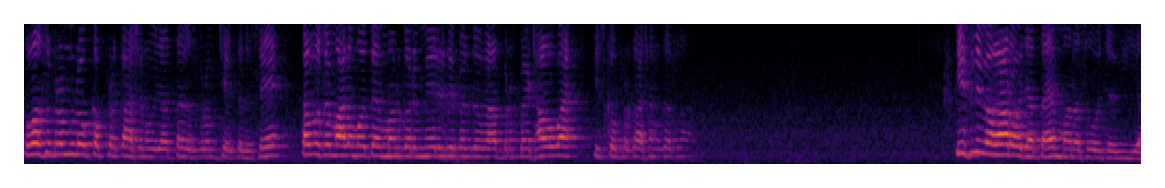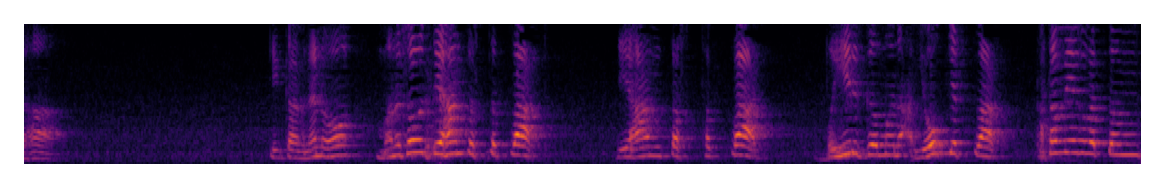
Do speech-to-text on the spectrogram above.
तो उस ब्रह्मलोक का प्रकाशन हो जाता है उस ब्रह्म चैतन्य से। तब उसे मालूम होता है, मन कर मेरे से पहले तो ब्रह्म बैठा हुआ है, इसको प्रकाशन कर रहा इसलिए व्यवहार हो जाता है मनसो जवी टीका में नो, मनसो देहांत देहांतस्तत्वात्, बहिर्गमन अयोग्यवाद कथम वेगवत्तम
